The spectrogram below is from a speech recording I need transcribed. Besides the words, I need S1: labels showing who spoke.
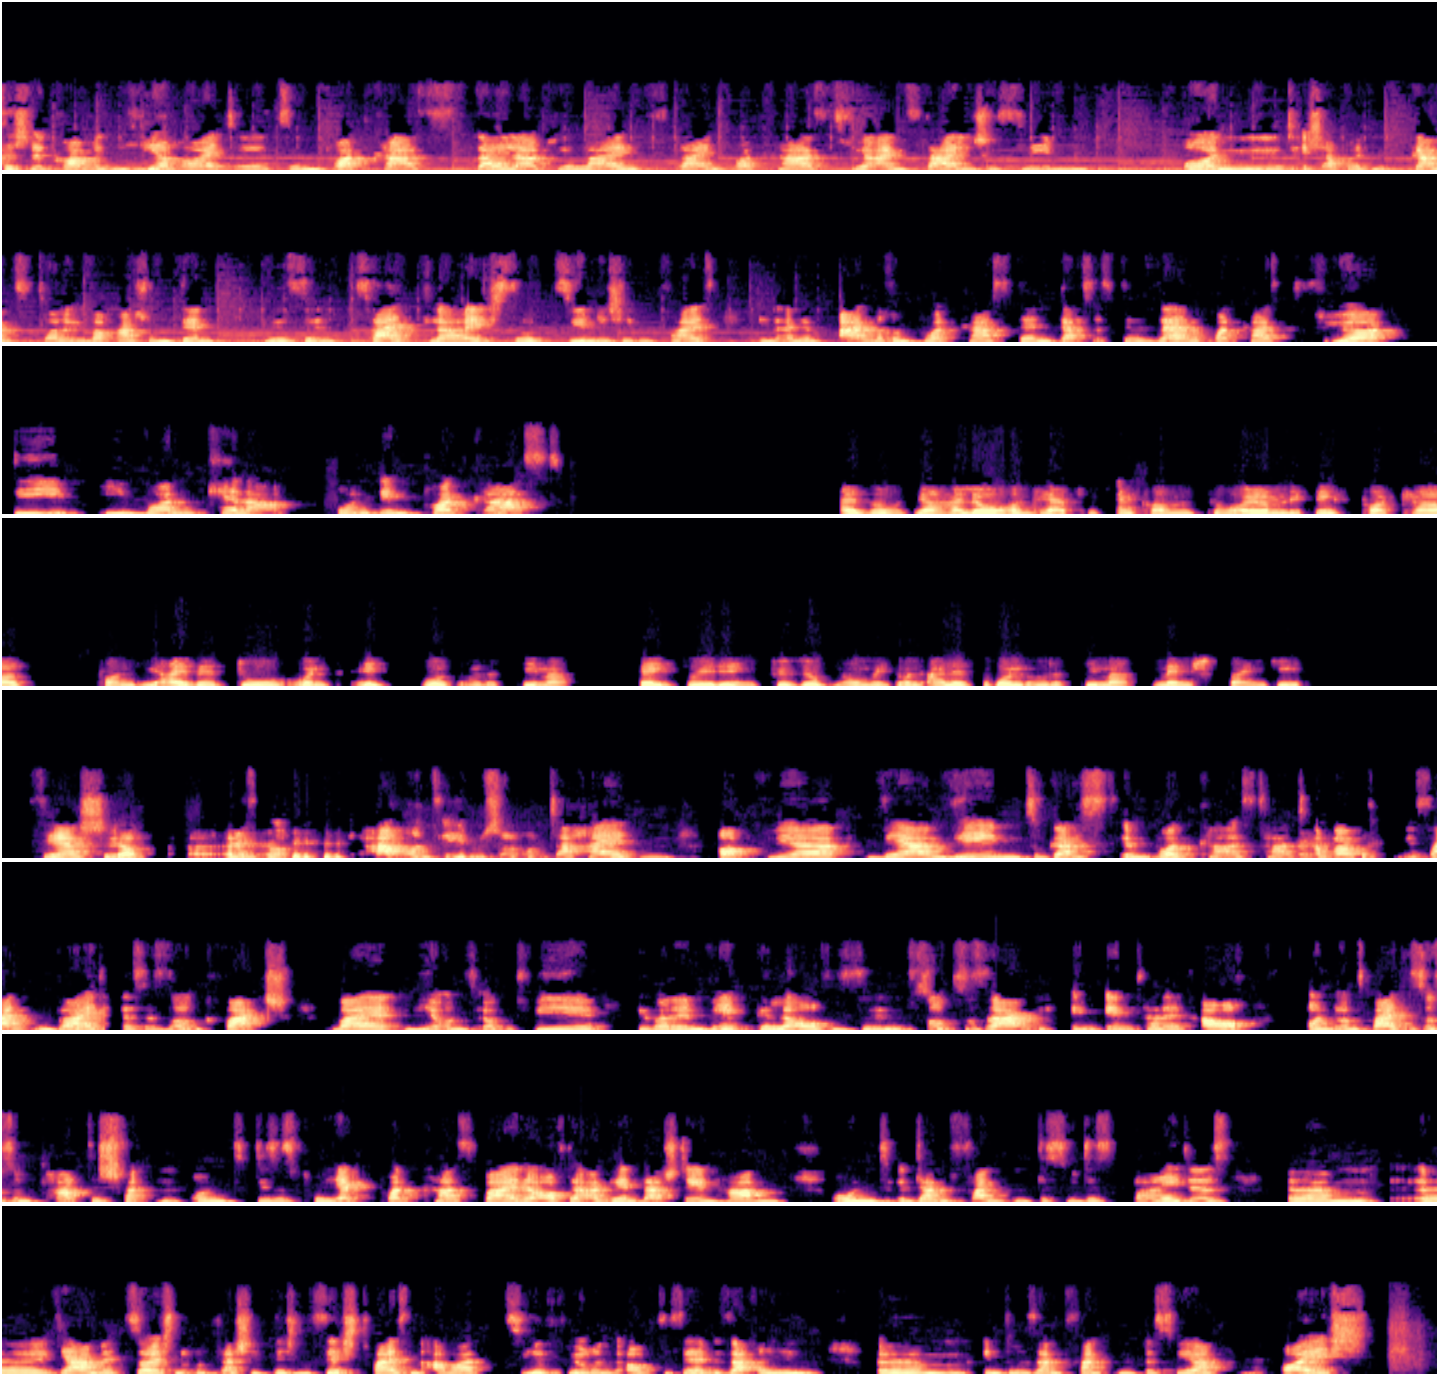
S1: Herzlich willkommen hier heute zum Podcast Style Up Your Life, dein Podcast für ein stylisches Leben. Und ich habe heute eine ganz tolle Überraschung, denn wir sind zeitgleich, so ziemlich jedenfalls, in einem anderen Podcast, denn das ist derselbe Podcast für die Yvonne Keller und den Podcast.
S2: Also ja, hallo und herzlich willkommen zu eurem Lieblingspodcast von die Albe, du und ich, wo es um das Thema Face Reading, Physiognomik und alles rund um das Thema Menschsein geht.
S1: Sehr schön. Ja. Also, wir haben uns eben schon unterhalten, ob wir wer wen zu Gast im Podcast hat. Aber wir fanden beide, das ist so ein Quatsch, weil wir uns irgendwie über den Weg gelaufen sind, sozusagen im Internet auch und uns beide so sympathisch fanden und dieses Projekt Podcast beide auf der Agenda stehen haben und dann fanden, dass wir das beides ähm, äh, ja mit solchen unterschiedlichen Sichtweisen, aber zielführend auf dieselbe Sache hin ähm, interessant fanden, dass wir euch,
